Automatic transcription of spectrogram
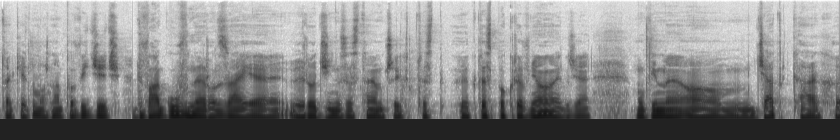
takie, można powiedzieć, dwa główne rodzaje rodzin zastępczych. To jest, to jest pokrewnione, gdzie mówimy o dziadkach, e,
